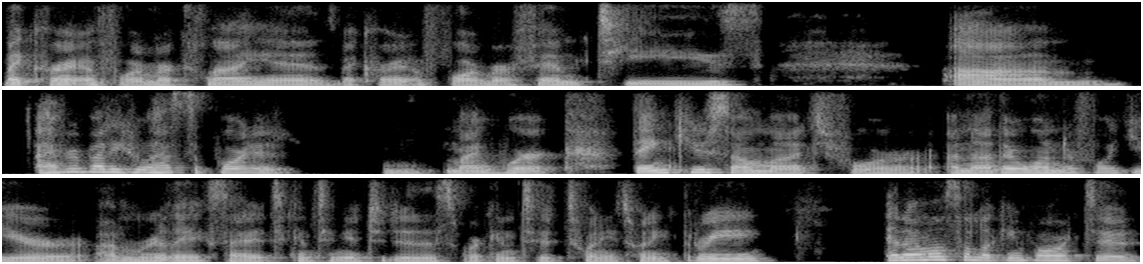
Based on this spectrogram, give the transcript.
my current and former clients my current and former femtees um everybody who has supported my work. Thank you so much for another wonderful year. I'm really excited to continue to do this work into 2023. And I'm also looking forward to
